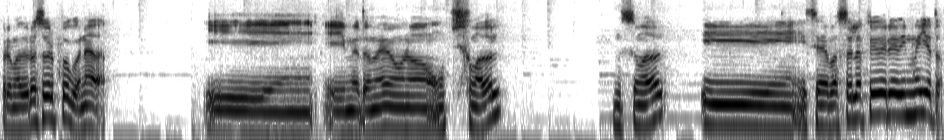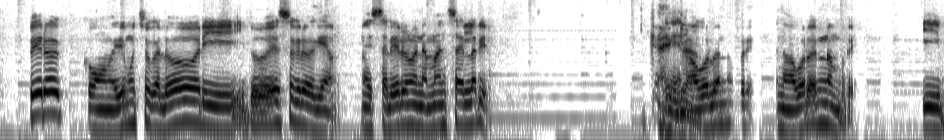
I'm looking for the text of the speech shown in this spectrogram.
pero me duró súper poco, nada. Y, y me tomé uno, un sumadol, un sumadol, y, y se me pasó la fiebre de inmediato. Pero como me dio mucho calor y, y todo eso, creo que me salieron unas manchas en la piel. Ay, Eh, No me acuerdo el nombre. No me acuerdo el nombre. Y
